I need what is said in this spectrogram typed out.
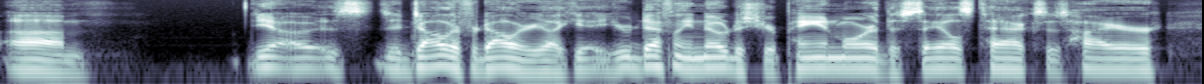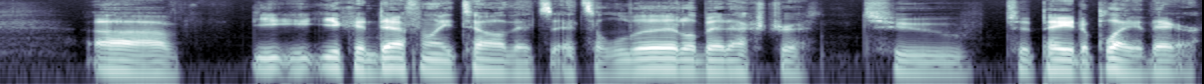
Um, you know, it's dollar for dollar. You're like, yeah, you're definitely notice you're paying more. The sales tax is higher. Uh, you, you can definitely tell that it's, it's a little bit extra to to pay to play there.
